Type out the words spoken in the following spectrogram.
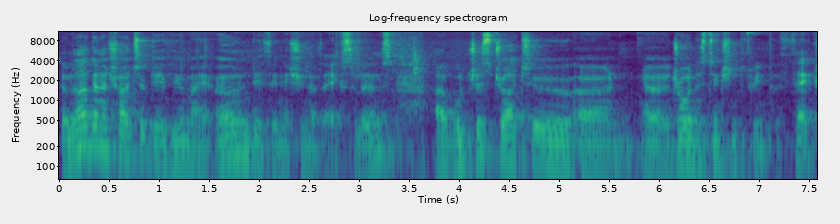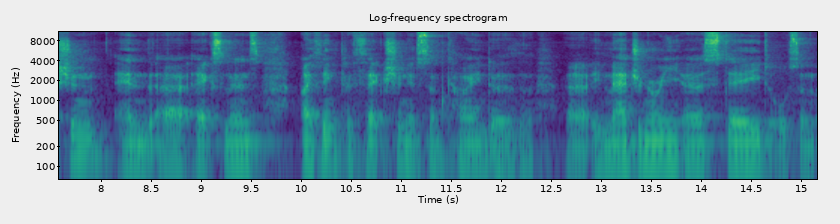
So I'm not going to try to give you my own definition of excellence. I will just try to uh, uh, draw a distinction between perfection and uh, excellence. I think perfection is some kind of uh, imaginary uh, state or some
